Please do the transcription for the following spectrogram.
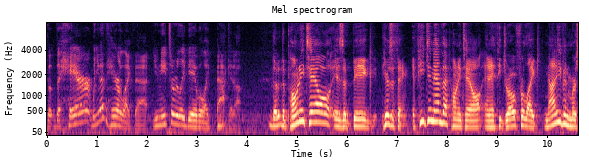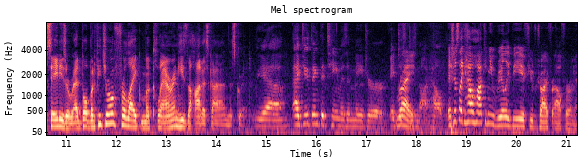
the the hair. When you have hair like that, you need to really be able to like back it up. The the ponytail is a big. Here's the thing: if he didn't have that ponytail, and if he drove for like not even Mercedes or Red Bull, but if he drove for like McLaren, he's the hottest guy on this grid. Yeah, I do think the team is a major. It just Right. does not help. It's just like how hot can you really be if you drive for Alfa Romeo?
